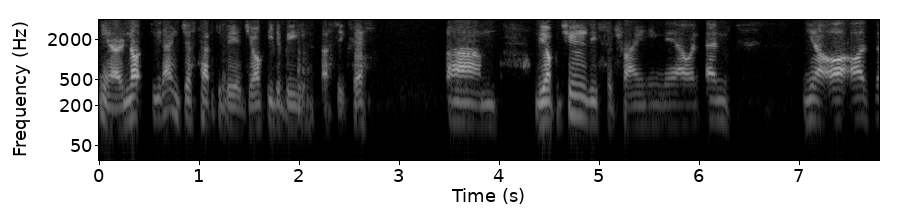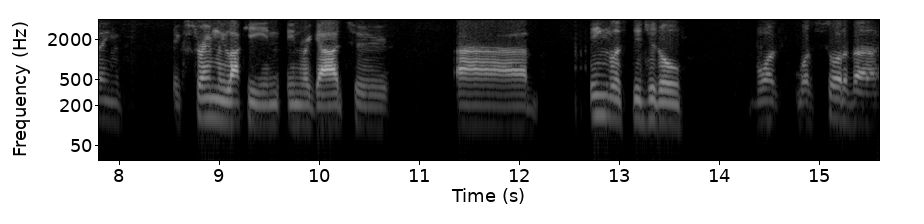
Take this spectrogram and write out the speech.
you know, not you don't just have to be a jockey to be a success. Um, the opportunities for training now, and, and you know, I, I've been extremely lucky in, in regard to uh, Inglis Digital was was sort of a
